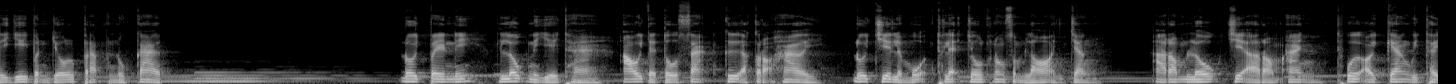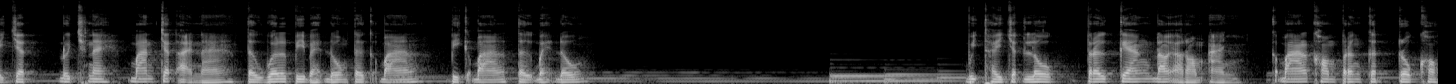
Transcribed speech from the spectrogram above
និយាយបញ្យលប្រាប់មនុស្សកើតដូចពេលនេះលោកនិយាយថាឲ្យតែទោសៈគឺអាក្រក់ហើយ ដូចជាលមួកធ្លាក់ចូលក្នុងសម្លអញ្ចឹងអារម្មណ៍លោកជាអារម្មណ៍អញធ្វើឲ្យកាំងវិថីចិត្តដូច្នេះបានចិត្តឯណា ទៅវិលពីបេះដូងទៅក្បាល ពីក្បាលទៅបេះដូងវិថីចិត្តលោកត្រូវកាំងដោយអារម្មណ៍អញក្បាលខំប្រឹងគិតរកខុស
